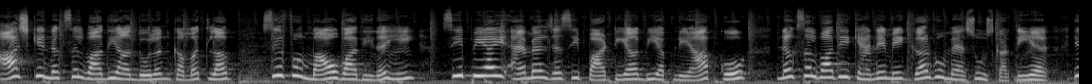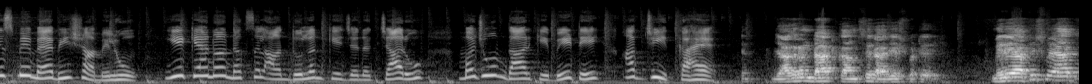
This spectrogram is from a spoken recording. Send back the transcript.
आज के नक्सलवादी आंदोलन का मतलब सिर्फ़ माओवादी नहीं सीपीआई एमएल जैसी पार्टियाँ भी अपने आप को नक्सलवादी कहने में गर्व महसूस करती हैं। इसमें मैं भी शामिल हूँ। ये कहना नक्सल आंदोलन के जनक चारू मजूमदार के बेटे अभिजीत का है। जागरण डॉट कॉम ऐसी राजेश पटेल। मेरे ऑफ़िस में आज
